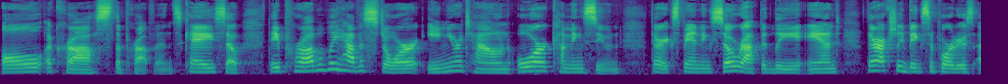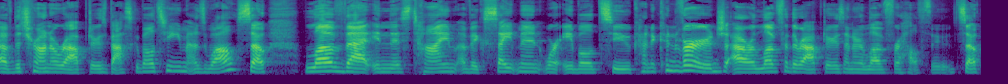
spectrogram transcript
all across the province. Okay, so they probably have a store in your town or coming soon. They're expanding so rapidly, and they're actually big supporters of the Toronto Raptors basketball team as well. So, love that in this time of excitement, we're able to kind of converge our love for the Raptors and our love for health food. So,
